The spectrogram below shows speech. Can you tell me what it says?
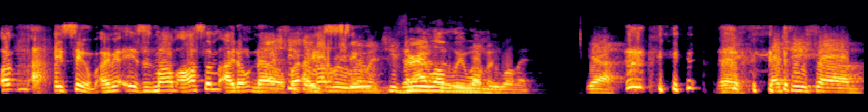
Uh, I assume. I mean, is his mom awesome? I don't know, Oh, she's but a I lovely assume. woman. She's Very an lovely absolutely woman. Yeah. Very. but she's um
